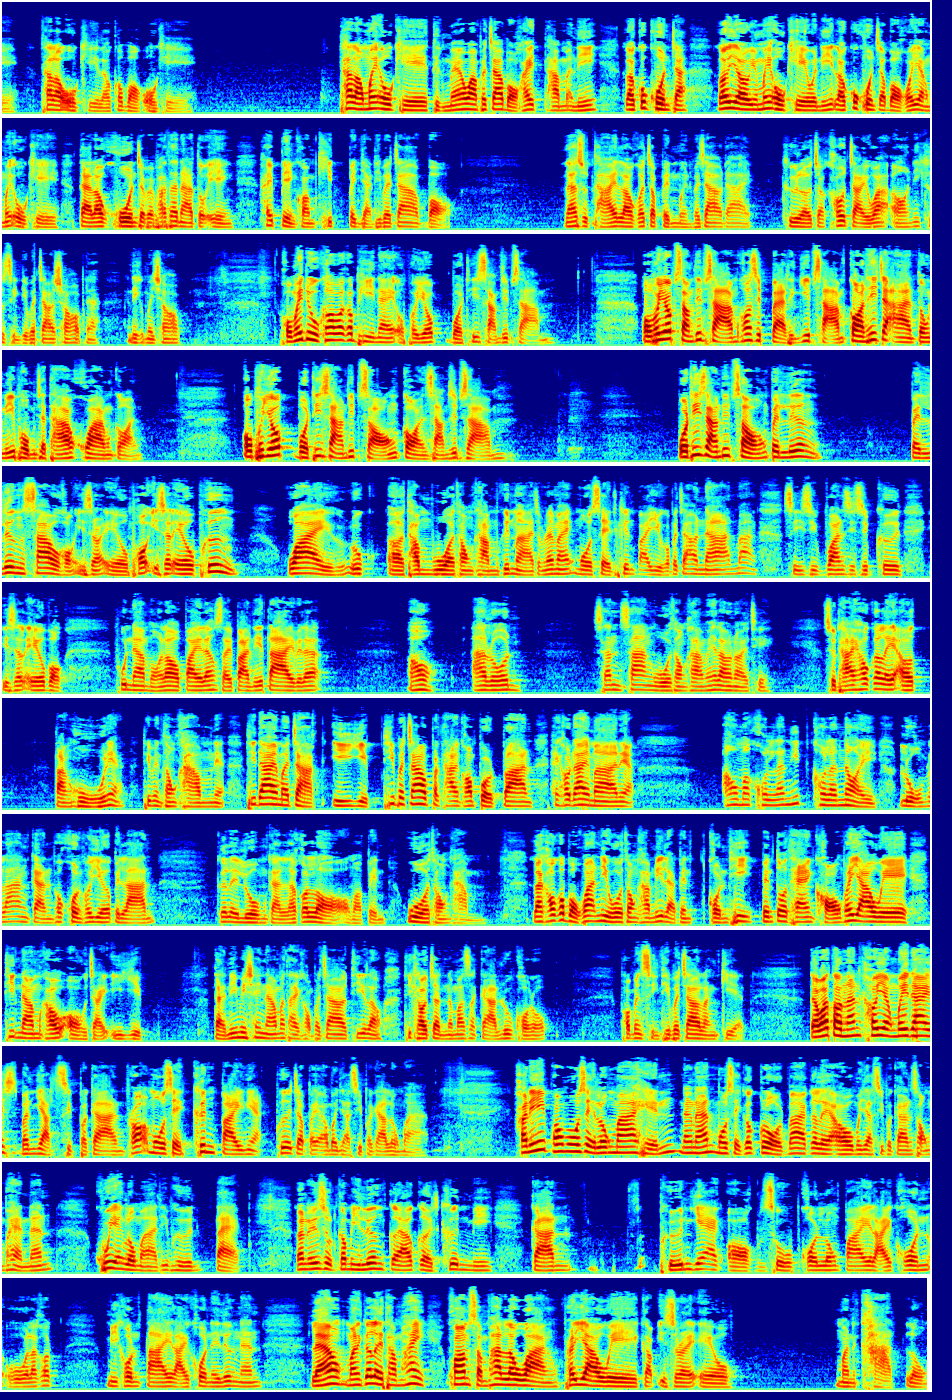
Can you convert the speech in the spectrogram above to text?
ถ้าเราโอเคเราก็บอกโอเค ถ้าเราไม่โอเค ถึงแม้ว่าพระเจ้าบอกให้ทำอันนี้ เราก็ควรจะแล้วเรายังไม่โอเค วันนี้ เราก็ควรจะบอกว่ายังไม่โอเค แต่เราควรจะไปพัฒนาตัวเอง ให้เปลี่ยนความคิดเป็นอย่างที่พระเจ้าบอก และสุดท้ายเราก็จะเป็นเหมือนพระเจ้าได้ คือเราจะเข้าใจว่าอ๋อนี่คือสิ่งที่พระเจ้าชอบนะอันนี้ก็ไม่ชอบ ผมให้ดูข้อว่ากัมพีในอพยพบทที่ 33 อพยพ 33 ข้อ 18 ถึง 23 ก่อนที่จะอ่านตรงนี้ผมจะท้าความก่อน อพยพบทที่ 32 ก่อน 33 บทที่ 32 เป็นเรื่องเป็นเรื่องเศร้าของอิสราเอล เพราะอิสราเอลเพิ่งไหว้ลูกทำวัวทองคำขึ้นมาจำได้ไหมโมเสสขึ้นไปอยู่กับพระเจ้านานมาก 40 วัน 40 คืน อิสราเอลบอกผู้นำของเราไปแล้วสายป่านนี้ตายไปแล้ว เอาอาโรนสั้นสร้างวัวทองคำให้เราหน่อยที สุดท้ายเขาก็เลยเอาต่างหูเนี่ยที่เป็นทองคำเนี่ยที่ได้มาจากอียิปต์ที่พระเจ้าประทานความโปรดปรานให้เขาได้มาเนี่ยเอามาคนละนิดคนละหน่อยรวมร่างกัน เพราะคนเขาเยอะเป็นล้าน ก็เลยรวมกัน แล้วก็หล่อออกมาเป็นวัวทองคำแล้วเขาก็บอกว่านี่วัวทองคำนี่แหละเป็นคนที่เป็นตัวแทนของพระยาเวที่นำเขาออกจากอียิปต์แต่นี่ไม่ใช่น้ำพระทัยของพระเจ้าที่เราที่เขาจะนมัสการรูปเคารพเพราะเป็นสิ่งที่พระเจ้ารังเกียจ แต่ว่าตอนนั้นเขายังไม่ได้บัญญัติสิบประการ เพราะโมเสสขึ้นไปเนี่ยเพื่อจะไปเอาบัญญัติสิบประการลงมา คราวนี้พอโมเสสลงมาเห็นดังนั้นโมเสสก็โกรธมากก็เลยเอาบัญญัติสิบประการสองแผ่นนั้นเคลื่องลงมาที่พื้นแตก แล้วในที่สุดก็มีเรื่องกล่าวเกิดขึ้นมีการพื้นแยกออกสูบคนลงไปหลายคนโอ้โหแล้วก็มีคนตายหลายคนในเรื่องนั้น แล้วมันก็เลยทำให้ความสัมพันธ์ระหว่างพระยาเวกับอิสราเอล มันขาดลง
